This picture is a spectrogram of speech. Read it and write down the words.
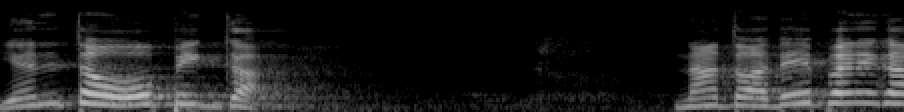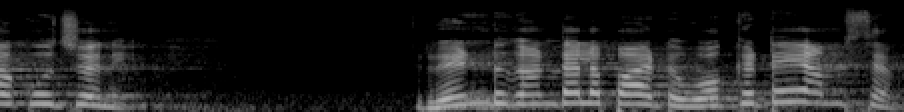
ఎంతో ఓపిగ్గా నాతో అదే పనిగా కూర్చొని రెండు గంటల పాటు ఒకటే అంశం.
